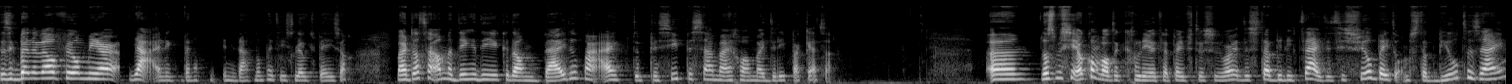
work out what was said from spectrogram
Dus ik ben er wel veel meer. Ja, en ik ben inderdaad nog met iets leuks bezig. Maar dat zijn allemaal dingen die ik er dan bij doe. Maar eigenlijk de principes zijn mij gewoon bij drie pakketten. Um, dat is misschien ook al wat ik geleerd heb, even tussendoor. De stabiliteit. Het is veel beter om stabiel te zijn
